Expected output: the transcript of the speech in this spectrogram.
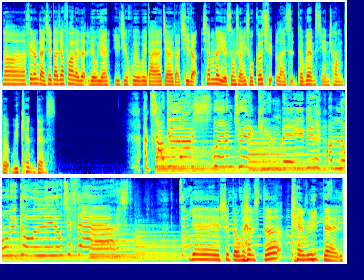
那非常感谢大家发来的留言，一直会为大家加油打气的。下面呢，也送上一首歌曲，来自 The Vamps 演唱的《We Can Dance》。耶，是 The Vamps 的《Can We Dance》。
